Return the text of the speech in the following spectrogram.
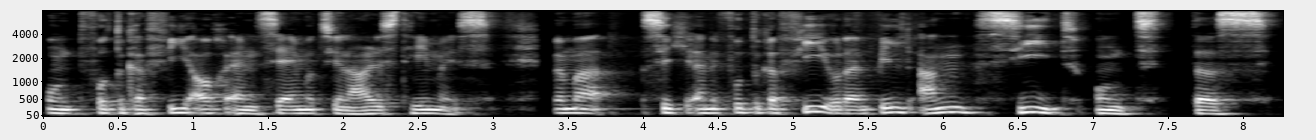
und Fotografie auch ein sehr emotionales Thema ist. Wenn man sich eine Fotografie oder ein Bild ansieht und das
